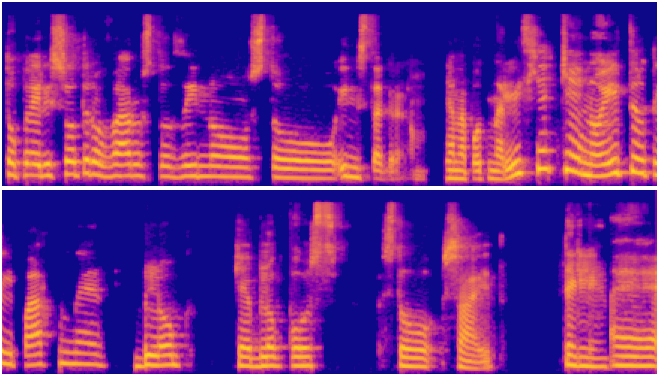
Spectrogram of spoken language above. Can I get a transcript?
το περισσότερο βάρος το δίνω στο Instagram, για να πω την αλήθεια. Και εννοείται ότι υπάρχουν blog και blog posts στο site. Τέλεια. Ε,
